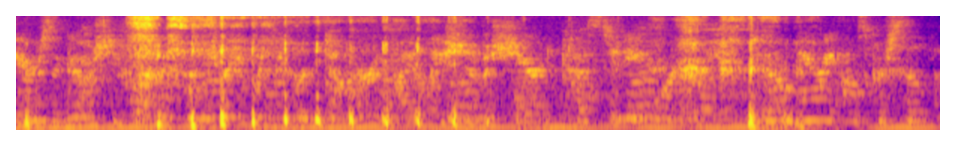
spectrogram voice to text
Years ago, she fled the country with her daughter in violation of a shared custody order to go marry Oscar Silva.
